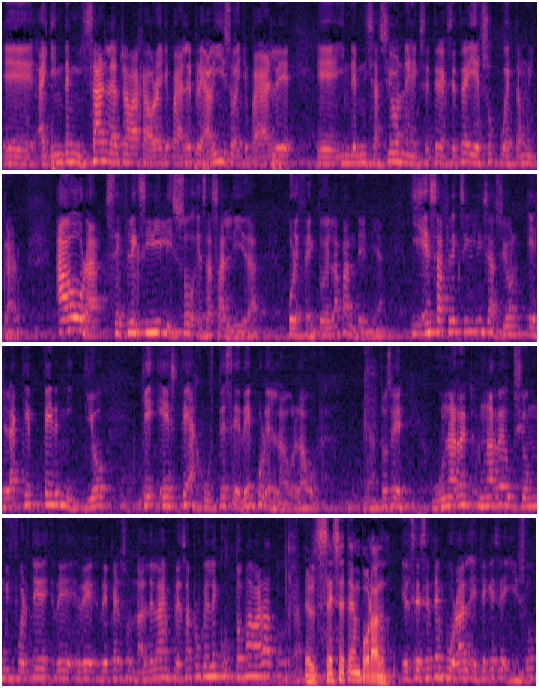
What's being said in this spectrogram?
Eh, hay que indemnizarle al trabajador, hay que pagarle preaviso, hay que pagarle eh, indemnizaciones, etcétera, etcétera, y eso cuesta muy caro. Ahora se flexibilizó esa salida por efecto de la pandemia y esa flexibilización es la que permitió que este ajuste se dé por el lado laboral. Entonces, una, una reducción muy fuerte de, personal de las empresas porque le costó más barato. El cese temporal. El cese temporal, este que se hizo,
